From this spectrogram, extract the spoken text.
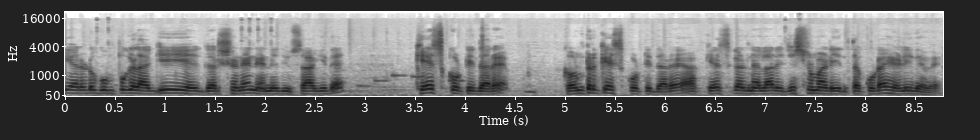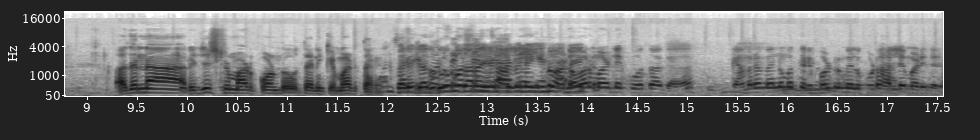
ಎರಡು ಗುಂಪುಗಳಾಗಿ ಘರ್ಷಣೆ ನೆನ್ನೆ ದಿವಸ ಆಗಿದೆ. ಕೇಸ್ ಕೊಟ್ಟಿದ್ದಾರೆ ಕೌಂಟರ್ ಕೇಸ್ ಕೊಟ್ಟಿದ್ದಾರೆ. ಆ ಕೇಸ್ಗಳನ್ನೆಲ್ಲ ರಿಜಿಸ್ಟರ್ ಮಾಡಿ ಅಂತ ಕೂಡ ಹೇಳಿದ್ದೇವೆ. ಅದನ್ನ ರಿಜಿಸ್ಟರ್ ಮಾಡಿಕೊಂಡು ತನಿಖೆ ಮಾಡ್ತಾರೆ. ಸರ್ ಈಗ ದೂರುದಾರ ಹೇಳಿದ ಇನ್ನು ಅನೇಕ ಕವರ್ ಮಾಡ್ಲಿಕ್ಕೆ ಮತ್ತೆ ರಿಪೋರ್ಟರ್ ಮೇಲೂ ಕೂಡ ಹಲ್ಲೆ ಮಾಡಿದ್ದಾರೆ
